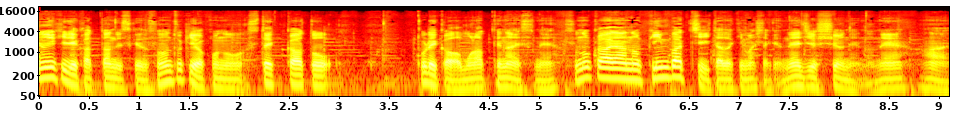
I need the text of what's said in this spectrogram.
の駅で買ったんですけど、その時はこのステッカーとトレカはもらってないですね。その代わりあのピンバッジいただきましたけどね、10周年のね。は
